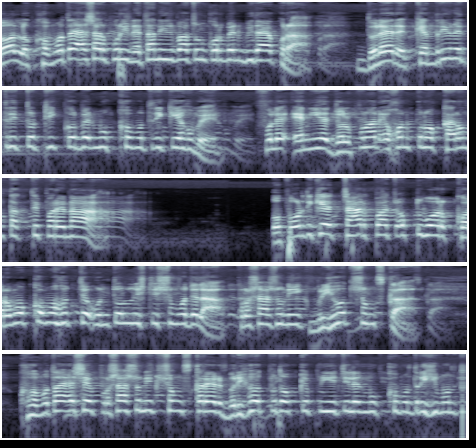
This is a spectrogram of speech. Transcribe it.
দল ক্ষমতায় আসার পরই নেতা নির্বাচন করবেন বিধায়করা। দলের কেন্দ্রীয় নেতৃত্ব ঠিক করবেন মুখ্যমন্ত্রী কে হবেন, ফলে এ নিয়ে জল্পনার এখন কোনো কারণ থাকতে পারে না। অপরদিকে চার পাঁচ অক্টোবর কর্মক্ষম হচ্ছে উনচল্লিশটি সমজেলা প্রশাসনিক বৃহৎ সংস্কার। ক্ষমতায় এসে প্রশাসনিক সংস্কারের বৃহৎ পদক্ষেপ নিয়েছিলেন মুখ্যমন্ত্রী হিমন্ত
